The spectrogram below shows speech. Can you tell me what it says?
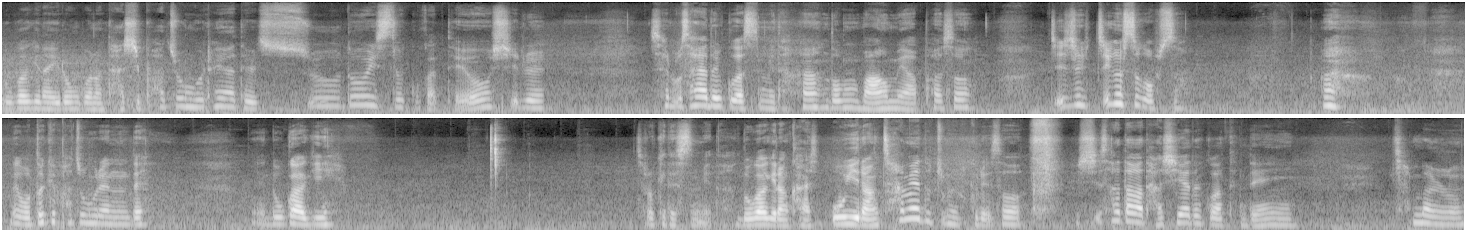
노각이나 이런 거는 다시 파종을 해야 될 수도 있을 것 같아요. 씨를 새로 사야 될 것 같습니다. 아, 너무 마음이 아파서 찢을, 찍을 수가 없어. 아, 내가 어떻게 파종을 했는데 네, 노각이 저렇게 됐습니다. 노각이랑 가, 오이랑 참외도 좀 그래서 씨 사다가 다시 해야 될 것 같은데 참말로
